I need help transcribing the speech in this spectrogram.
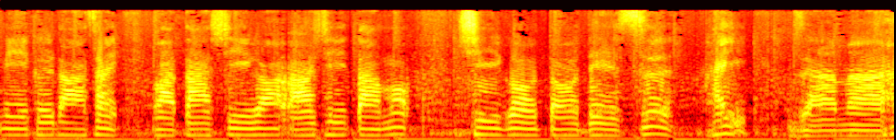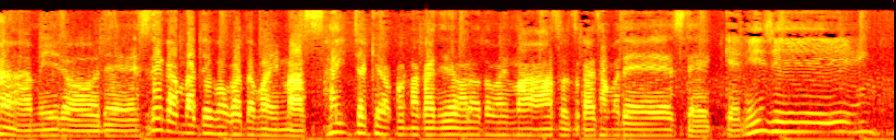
みください。私は明日も仕事です。はい。ざまみろです。ね、頑張っていこうかと思います。はい。じゃあ今日はこんな感じで終わろうと思います。お疲れ様です。てっけに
